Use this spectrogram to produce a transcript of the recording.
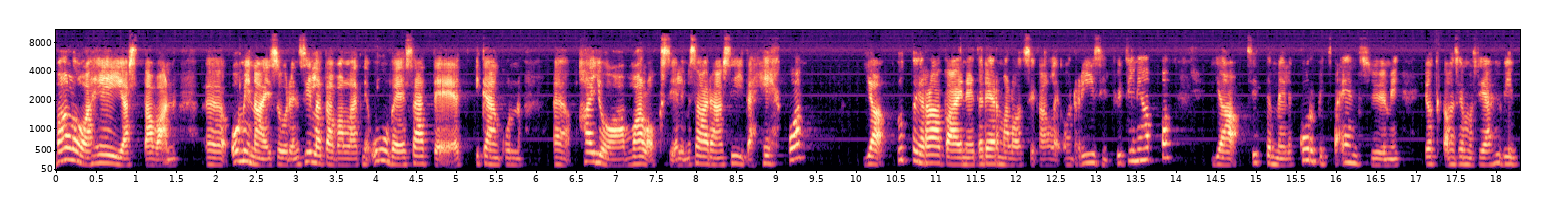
valoa heijastavan ominaisuuden sillä tavalla, että ne UV-säteet ikään kuin hajoaa valoksi, eli me saadaan siitä hehkoa. Ja tuttuja raaka-aineita dermalootsikalle on riisin fytinihappo ja sitten meille kurpitsa entsyymi, jotka on semmoisia hyvin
